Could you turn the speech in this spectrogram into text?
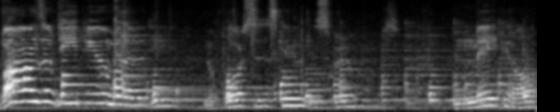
with bonds of deep humility no forces can disperse and make it all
